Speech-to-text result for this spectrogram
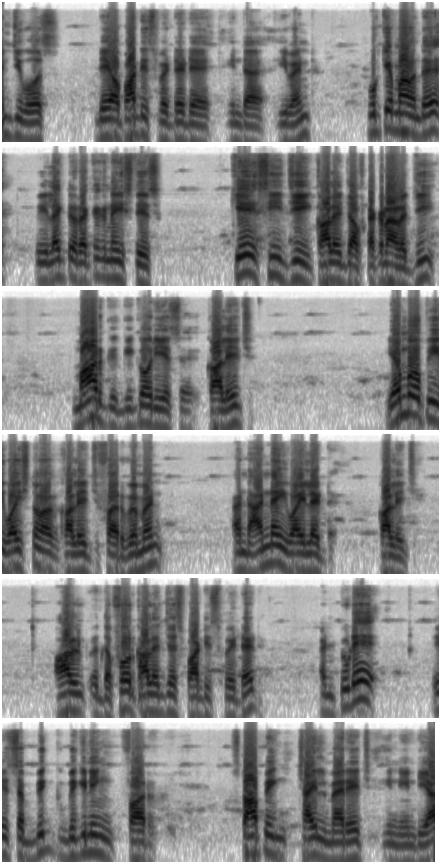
NGOs they are participated in the event முக்கியமாக வந்து we like to recognise this KCG college of technology Mar Gregorios college MOP Vaishnava college for women and Annai Violet College. All the four colleges participated. And today is a big beginning for stopping child marriage in India.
